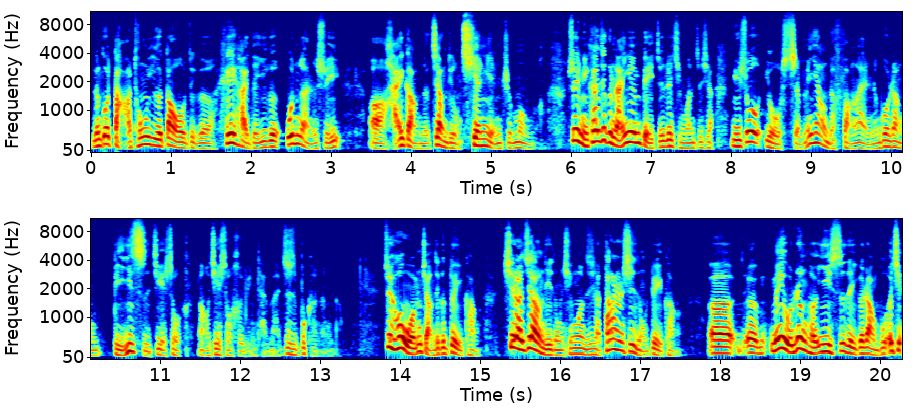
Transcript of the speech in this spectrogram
能够打通一个到这个黑海的一个温暖的水啊海港的这样的一种千年之梦啊。所以你看，这个南辕北辙的情况之下，你说有什么样的方案能够让彼此接受，然后接受和平谈判，这是不可能的。最后我们讲这个对抗，现在这样的一种情况之下，当然是一种对抗。呃呃，没有任何一丝的一个让步，而且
